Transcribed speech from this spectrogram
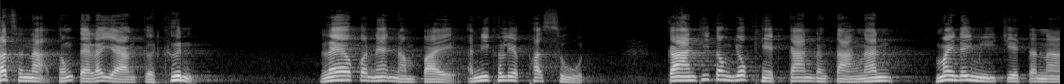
ลักษณะของแต่ละอย่างเกิดขึ้น แล้วก็แนะนำไป อันนี้เขาเรียกพระสูตร การที่ต้องยกเหตุการณ์ต่าง ๆ นั้น ไม่ได้มีเจตนา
